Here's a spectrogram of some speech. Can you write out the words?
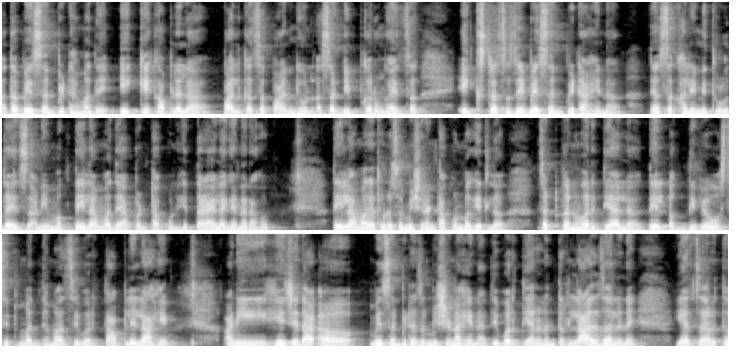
आता बेसन पिठामध्ये एक एक आपल्याला पालकाचं पान घेऊन असं डीप करून घ्यायचं. एक्स्ट्राचं जे बेसन पीठ आहे ना ते असं खाली निथळू द्यायचं आणि मग तेलामध्ये आपण टाकून हे तळायला घेणार आहोत. तेलामध्ये थोडंसं मिश्रण टाकून बघितलं चटकन वरती आलं तेल अगदी व्यवस्थित मध्यम आचेवर तापलेलं आहे. आणि हे जे दा बेसन पिठाचं मिश्रण आहे ना ते वरती आल्यानंतर लाल झालं नाही याचा अर्थ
